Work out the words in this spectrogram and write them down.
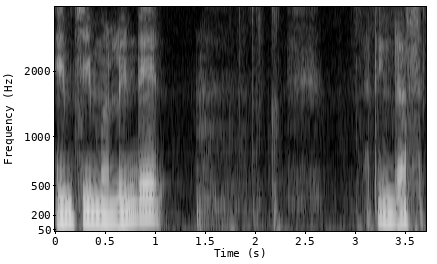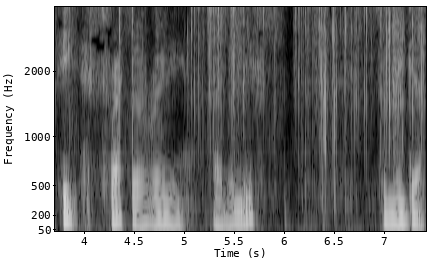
MJ Melendez I think that's eight X Factor already I believe. So we got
